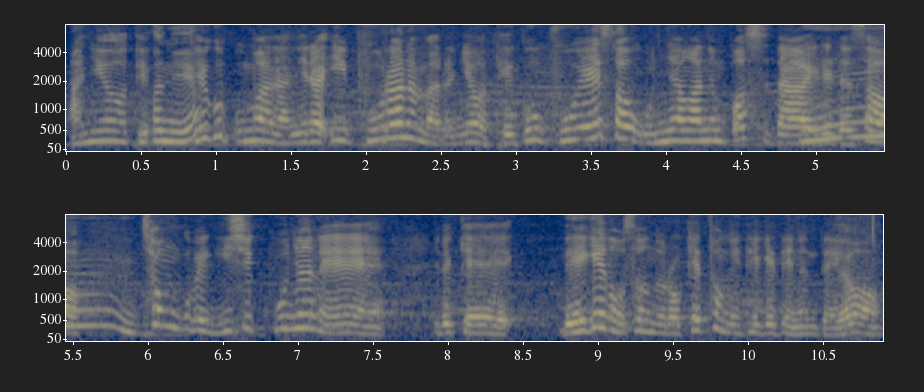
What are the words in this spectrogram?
아니요, 대, 아니에요? 대구뿐만 아니라 이 부라는 말은요, 대구부에서 운영하는 버스다 이래 돼서 음. 1929년에 이렇게 네 개 노선으로 개통이 되게 되는데요.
